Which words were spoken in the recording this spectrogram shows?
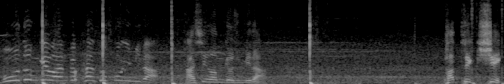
모든 게 완벽한 속공입니다. 다시 넘겨줍니다. 파트릭 식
